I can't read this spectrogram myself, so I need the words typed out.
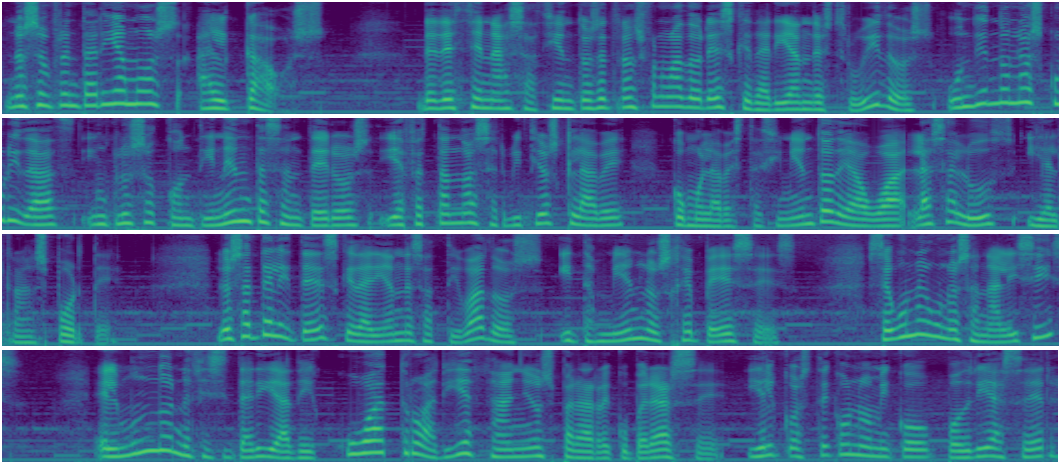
nos enfrentaríamos al caos, de decenas a cientos de transformadores quedarían destruidos, hundiendo en la oscuridad incluso continentes enteros y afectando a servicios clave como el abastecimiento de agua, la salud y el transporte. Los satélites quedarían desactivados y también los GPS. Según algunos análisis, el mundo necesitaría de 4 a 10 años para recuperarse y el coste económico podría ser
